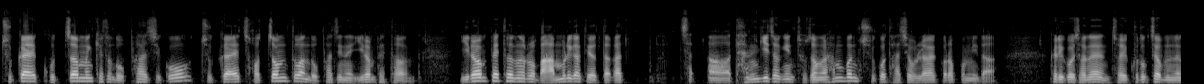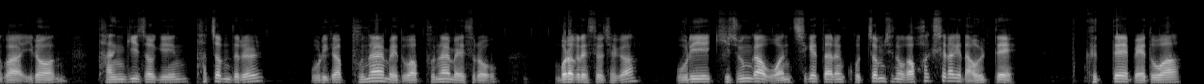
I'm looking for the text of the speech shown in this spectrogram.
주가의 고점은 계속 높아지고 주가의 저점 또한 높아지는 이런 패턴. 이런 패턴으로 마무리가 되었다가 자- 어, 단기적인 조정을 한 번 주고 다시 올라갈 거라 봅니다. 그리고 저는 저희 구독자분들과 이런 단기적인 타점들을 우리가 분할 매도와 분할 매수로 뭐라 그랬어요, 제가? 우리 기준과 원칙에 따른 고점 신호가 확실하게 나올 때 그때 매도와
